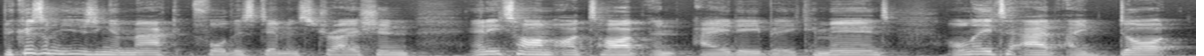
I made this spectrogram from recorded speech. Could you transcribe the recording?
because I'm using a Mac for this demonstration, anytime I type an ADB command, I'll need to add a dot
